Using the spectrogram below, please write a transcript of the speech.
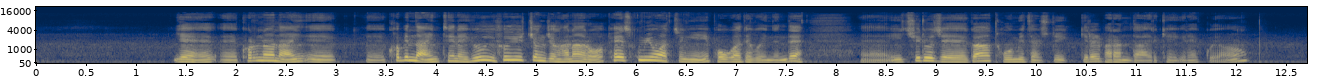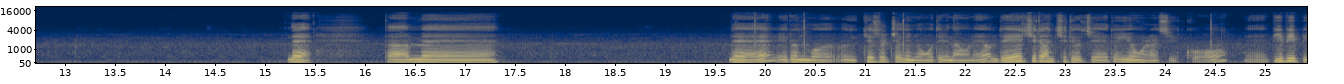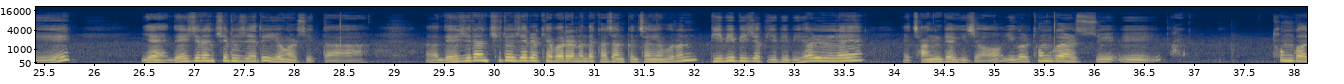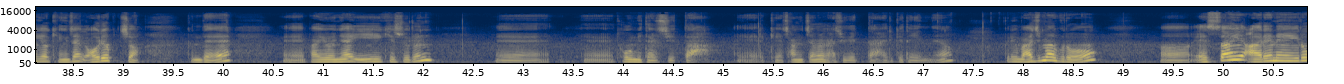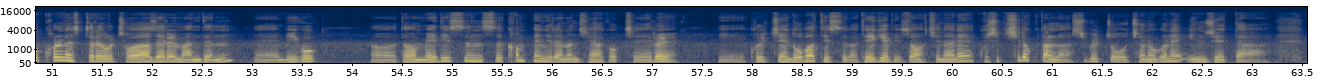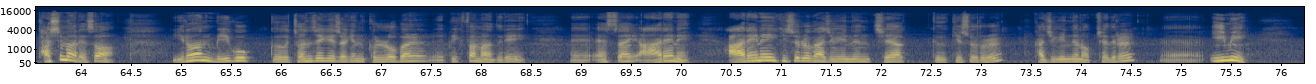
예, 예, 코로나 9, 예, 예, 코비드-19의 후, 후유증 중 하나로 폐섬유화증이 보고가 되고 있는데 예, 이 치료제가 도움이 될 수도 있기를 바란다 이렇게 얘기를 했고요. 네, 다음에 네 이런 뭐 기술적인 용어들이 나오네요. 뇌질환 치료제도 이용을 할 수 있고 예, BBB 예 뇌질환 치료제도 이용할 수 있다. 어, 뇌질환 치료제를 개발하는데 가장 큰 장애물은 BBB죠. BBB 혈내 장벽이죠. 이걸 통과할 수 이, 통과하기가 굉장히 어렵죠. 근데 에, 바이오니아 이 기술은 에, 에, 도움이 될 수 있다. 예, 이렇게 장점을 가지고 있다. 이렇게 되어 있네요. 그리고 마지막으로 어, siRNA로 콜레스테롤 저하자를 만든 예, 미국 어, 더 메디슨스 컴퍼니라는 제약업체를 이 굴지의 노바티스가 대기업이죠. 지난해 97억 달러, 11조 5천억 원에 인수했다. 다시 말해서 이러한 미국 그 전 세계적인 글로벌 빅파마들이 siRNA, RNA 기술을 가지고 있는 제약 그 기술을 가지고 있는 업체들을 이미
